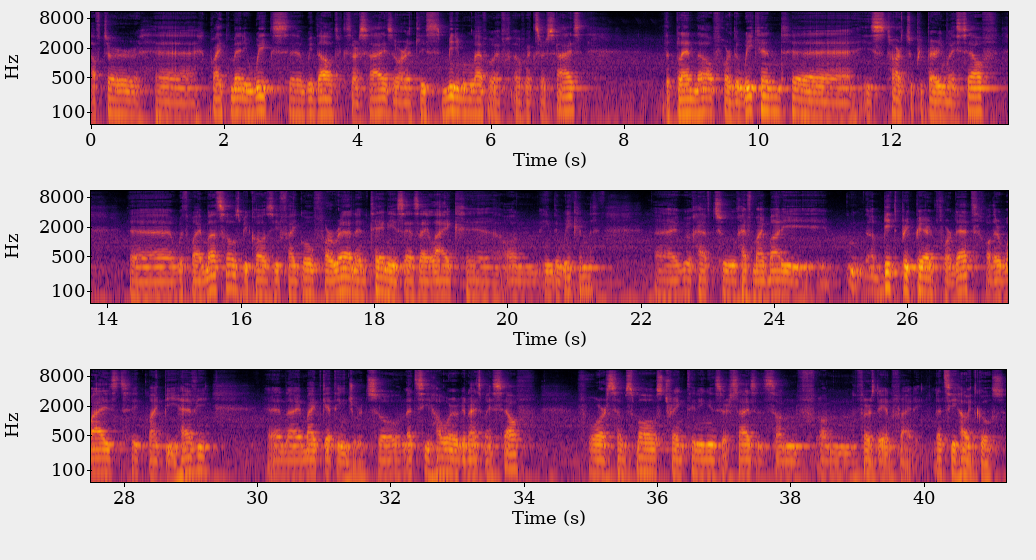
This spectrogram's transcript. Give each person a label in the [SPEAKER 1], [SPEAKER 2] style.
[SPEAKER 1] after uh, quite many weeks uh, without exercise or at least minimum level of, of exercise the plan now for the weekend uh, is start to preparing myself uh, with my muscles because if I go for run and tennis as I like uh, on in the weekend I will have to have my body a bit prepared for that. Otherwise it might be heavy and I might get injured. So let's see how I organize myself for some small strengthening exercises on on Thursday and Friday. Let's see how it goes.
